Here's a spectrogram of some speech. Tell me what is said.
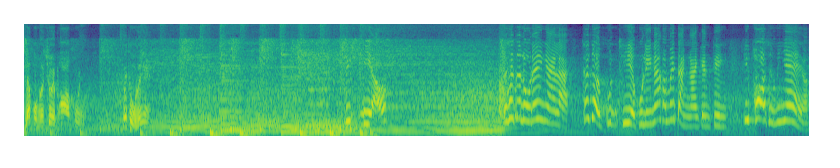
แล้วผมจะช่วยพ่อคุณ ไม่ถูกหรือไง นี่เดี๋ยว แล้วฉันจะรู้ได้ยังไงล่ะ ถ้าเกิดคุณทีกับคุณลีน่าเขาไม่แต่งงานกันจริง ที่พ่อฉันไม่แย่เหรอ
